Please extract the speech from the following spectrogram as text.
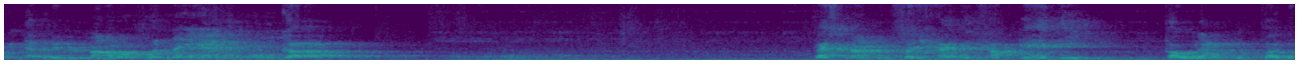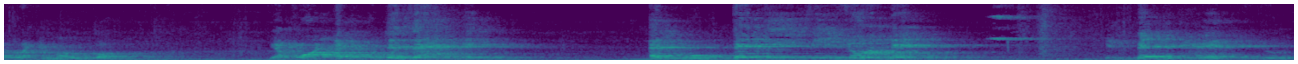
والأمر بالمعروف والنهي عن المنكر. فاسمع من صيحات الحق هذه قول عبد القادر رحمه الله. يقول المتزهد المبتدئ في زهده البادئ حياة الزهد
